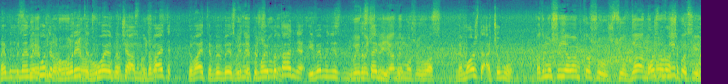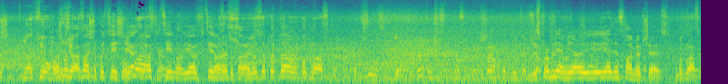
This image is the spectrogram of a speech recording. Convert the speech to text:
Ми, ми не безпеку будемо дорожнього говорити руху двоє на одночасно. даному Давайте, давайте ви вислухайте моє почули? питання і ви мені дасте Вибачте, відповідь. я не можу вас. Не можете? А чому? Тому що я вам кажу, що в даному Можна ваше випадку посвідчення? на цьому Можна участку... ваше посвідчення? Будь Я, я ласка. офіційно, я офіційно Хорошо, запитаю. ви запитали, будь ласка. Без проблем, я, я, я не с вами общаюсь. Будь ласка,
